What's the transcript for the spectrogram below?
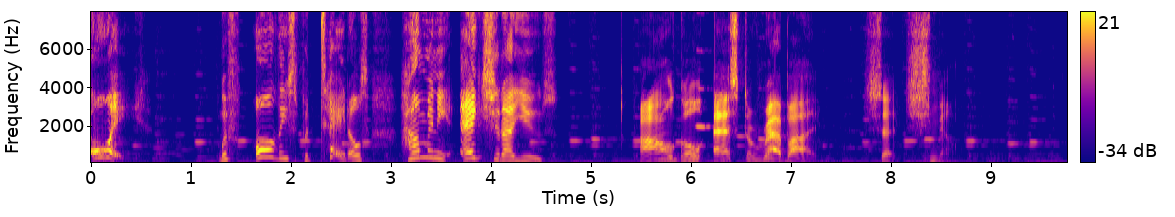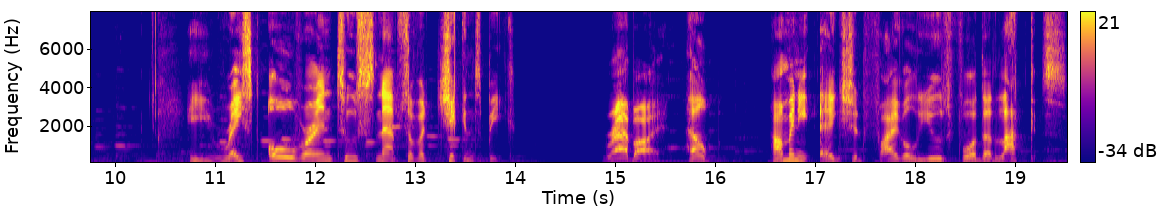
Oi! With all these potatoes, how many eggs should I use? I'll go ask the rabbi, said Shmuel. He raced over in two snaps of a chicken's beak. Rabbi, help! How many eggs should Feigl use for the latkes?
